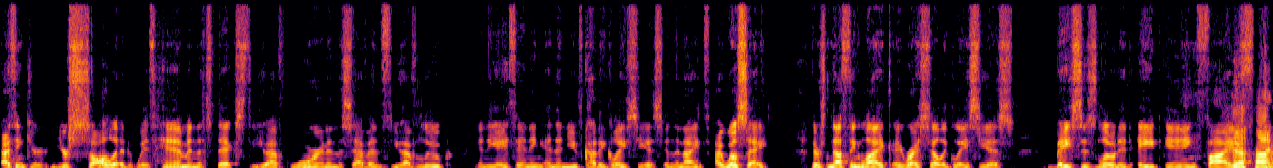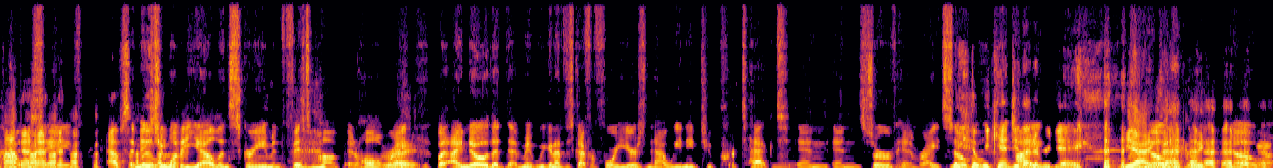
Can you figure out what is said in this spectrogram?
I think you're you're solid with him in the sixth. You have Warren in the seventh. You have Loup in the eighth inning, and then you've got Iglesias in the ninth. I will say, there's nothing like a Raisel Iglesias bases loaded, eight inning, five save. Absolutely. That makes you want to yell and scream and fist pump at home, right? right? But I know that that we're gonna have this guy for four years now. We need to protect mm. and and serve him, right? So we can't do that I, every day. yeah, no, exactly. No,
